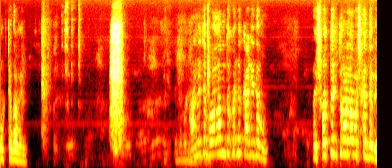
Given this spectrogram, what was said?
মুক্তি পাবেন। আমি তো বললাম তো কিন্তু কাটিয়ে দেবো। ওই সত্যি তোমার নমস্কার দেবে।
